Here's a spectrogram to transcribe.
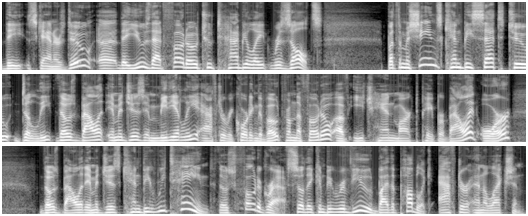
the scanners do. Uh, they use that photo to tabulate results. But the machines can be set to delete those ballot images immediately after recording the vote from the photo of each hand marked paper ballot, or those ballot images can be retained, those photographs, so they can be reviewed by the public after an election.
